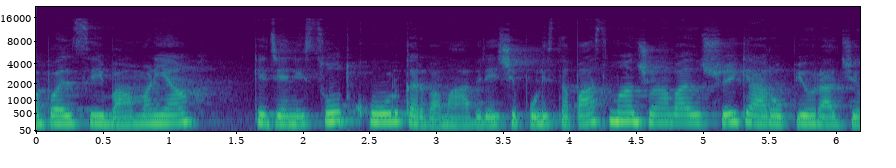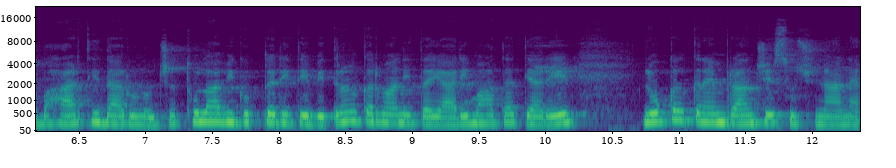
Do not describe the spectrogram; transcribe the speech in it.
અભલસિંહ બામણિયા કે જેની શોધખોળ કરવામાં આવી રહી છે. પોલીસ તપાસમાં જણાવાયું છે કે આરોપીઓ રાજ્ય બહારથી દારૂનો જથ્થો લાવી ગુપ્ત રીતે વિતરણ કરવાની તૈયારીમાં હતા, ત્યારે લોકલ ક્રાઇમ બ્રાન્ચે સૂચનાના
